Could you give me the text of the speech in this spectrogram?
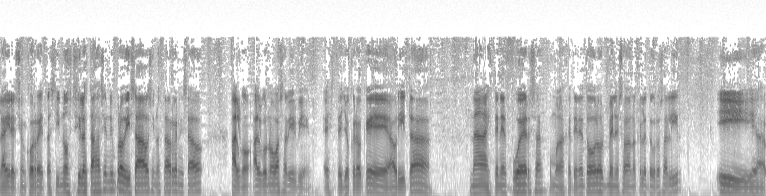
la dirección correcta. Si no, si lo estás haciendo improvisado, si no estás organizado, algo, algo no va a salir bien. Este, yo creo que ahorita nada es tener fuerza, como la que tiene todos los venezolanos que le logró salir y ah,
